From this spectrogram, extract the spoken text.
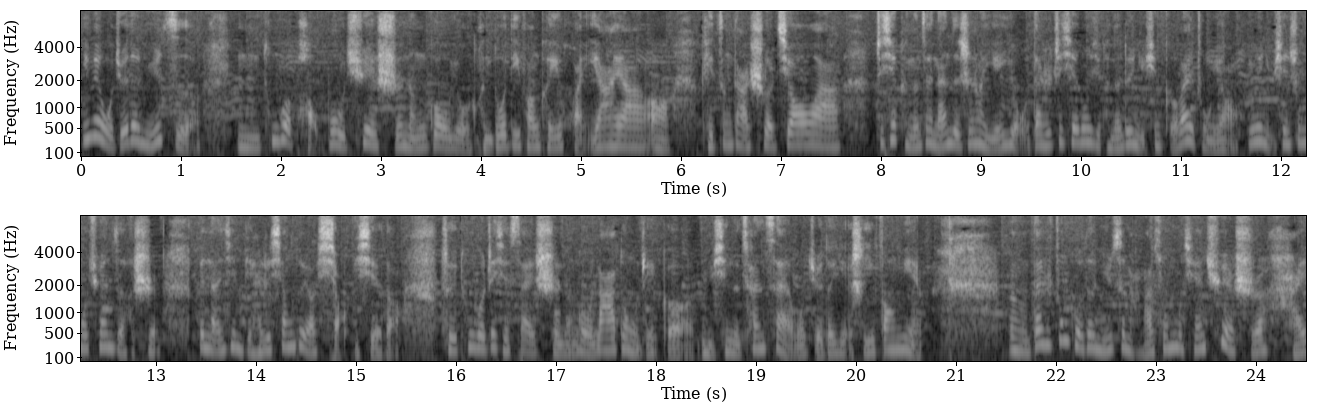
因为我觉得女子，嗯，通过跑步确实能够有很多地方可以缓压呀，啊，可以增大社交啊，这些可能在男子身上也有，但是这些东西可能对女性格外重要，因为女性生活圈子是跟男性比还是相对要小一些的，所以通过这些赛事能够拉动这个女性的参赛，我觉得也是一方面。嗯，但是中国的女子马拉松目前确实还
